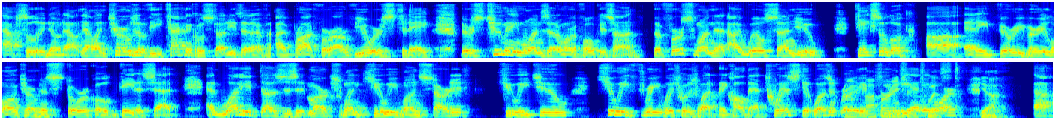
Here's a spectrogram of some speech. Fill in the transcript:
Absolutely, no doubt. Now, in terms of the technical studies that I've, I've brought for our viewers today, there's two main ones that I want to focus on. The first one that I will send you takes a look uh, at a very, very long term historical data set. And what it does is it marks when QE1 started, QE2, QE3, which was what they called that twist. It wasn't really right, a Operation QE anymore. Twist. Yeah. Uh,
